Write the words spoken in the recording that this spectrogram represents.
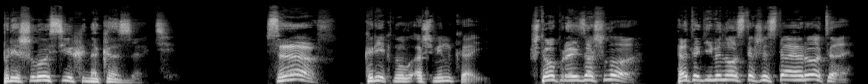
«Пришлось их наказать». «Сав!» — крикнул Ашминкай. «Что произошло? Это девяносто шестая рота!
